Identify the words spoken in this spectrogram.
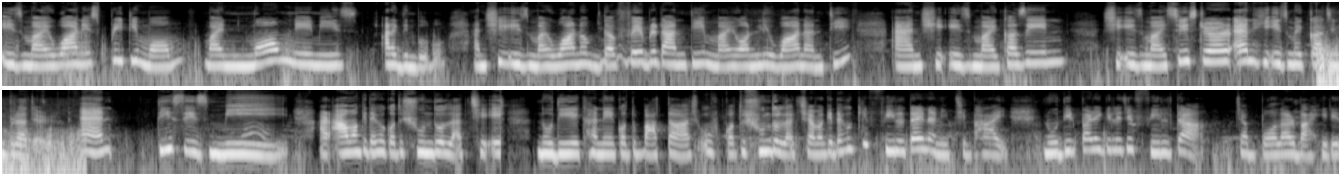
is my one is pretty mom my mom name is আরেকদিন বলব and she is my one of the favorite auntie my only one auntie and she is my cousin she is my sister and he is my cousin brother and this is me আর আমাকে দেখো কত সুন্দর লাগছে এই নদীর এখানে কত বাতাস ও কত সুন্দর লাগছে আমাকে দেখো কি ফিলটাই না নিচ্ছি ভাই নদীর পাড়ে গেলে যে ফিলটা যা বলার বাহিরে।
